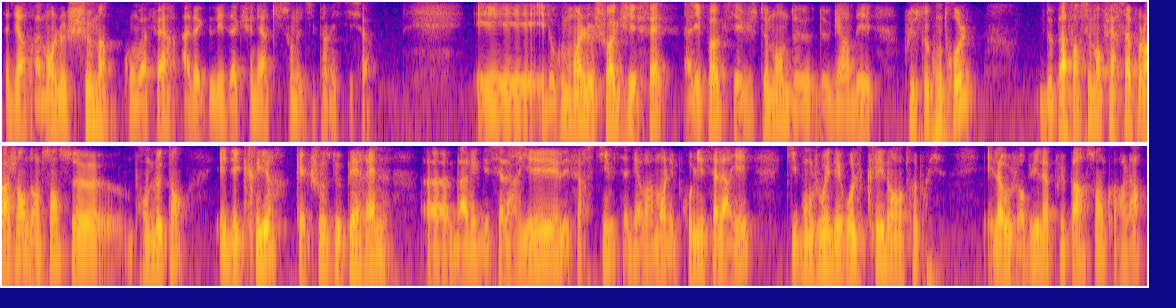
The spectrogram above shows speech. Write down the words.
c'est-à-dire vraiment le chemin qu'on va faire avec les actionnaires qui sont de type investisseur. Et, donc, moi, le choix que j'ai fait à l'époque, c'est justement de, de, garder plus le contrôle, de pas forcément faire ça pour l'argent, dans le sens prendre le temps et d'écrire quelque chose de pérenne euh, bah, avec des salariés, les first team, c'est-à-dire vraiment les premiers salariés qui vont jouer des rôles clés dans l'entreprise. Et là, aujourd'hui, la plupart sont encore là,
